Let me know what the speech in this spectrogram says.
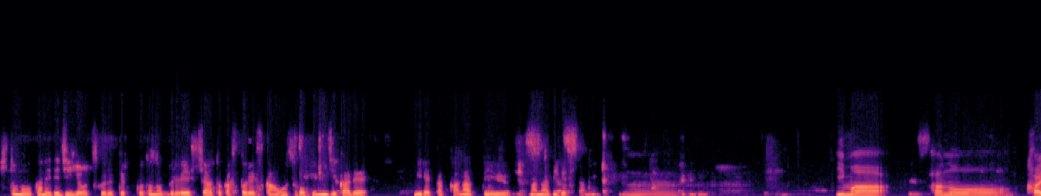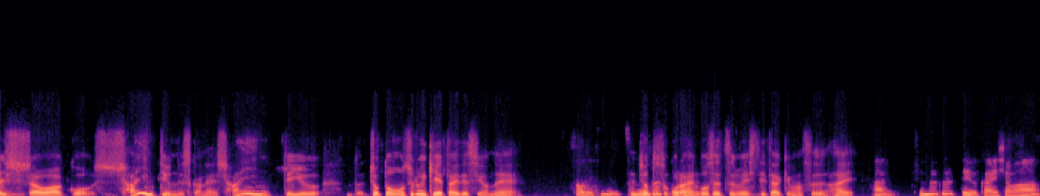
人のお金で事業を作るってことのプレッシャーとかストレス感をすごく身近で見れたかなっていう学びでしたね。うん今、あの会社はこう社員っていうんですかね、社員っていう、ちょっと面白い形態ですよね。そうですね。ちょっとそこら辺ごご説明していただけます？はい。はい。つむぐっていう会社は、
